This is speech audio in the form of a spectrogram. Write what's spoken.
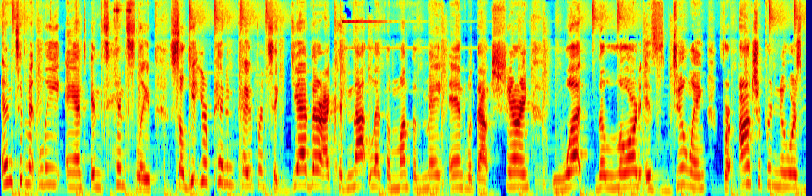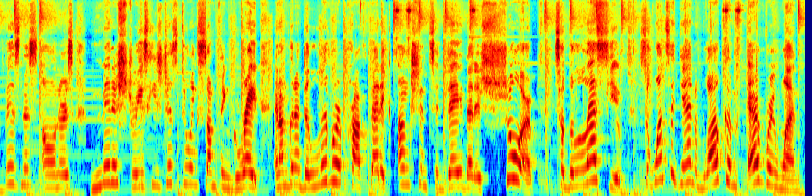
intimately and intensely. So get your pen and paper together. I could not let the month of May end without sharing what the Lord is doing for entrepreneurs, business owners, ministries. He's just doing something great. And I'm going to deliver a prophetic unction today that is sure to bless you. So, once again, welcome everyone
